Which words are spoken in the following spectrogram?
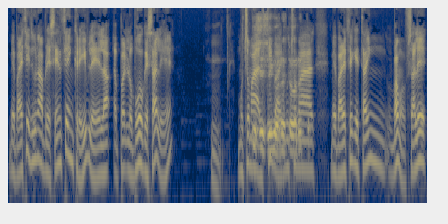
me parece que tiene una presencia increíble, eh, la- pues, lo poco que sale, ¿eh? Hmm. Mucho más Sí, sí, sí, altiva y mucho correcto. más. Me parece que está en. Vamos, sale.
